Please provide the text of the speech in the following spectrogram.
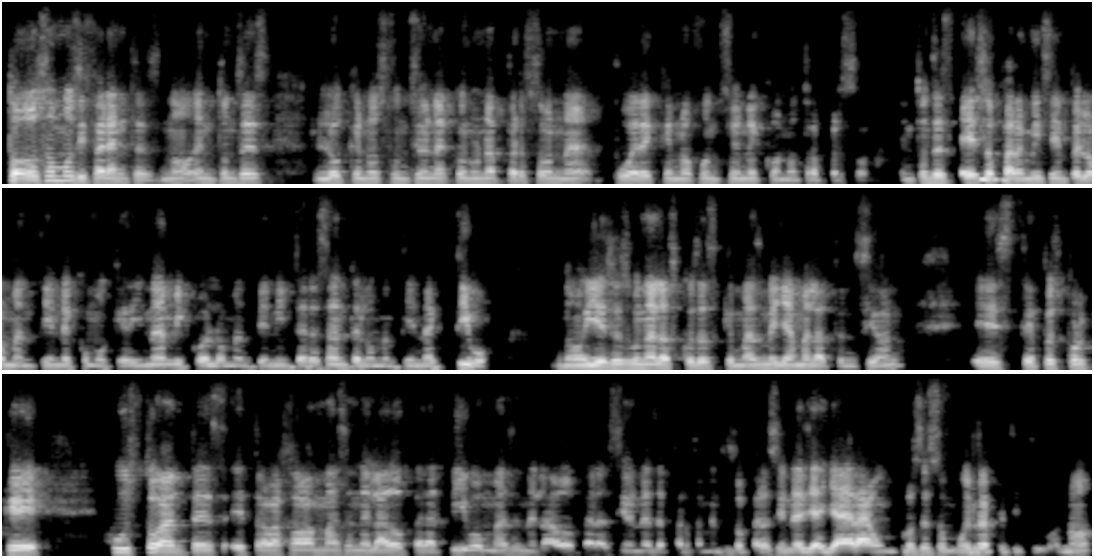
todos somos diferentes, ¿no? Entonces, lo que nos funciona con una persona puede que no funcione con otra persona. Entonces, eso para mí siempre lo mantiene como que dinámico, lo mantiene interesante, lo mantiene activo, ¿no? Y eso es una de las cosas que más me llama la atención, este, pues porque justo antes eh, trabajaba más en el lado operativo, más en el lado de operaciones, departamentos de operaciones, y allá era un proceso muy repetitivo, ¿no?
